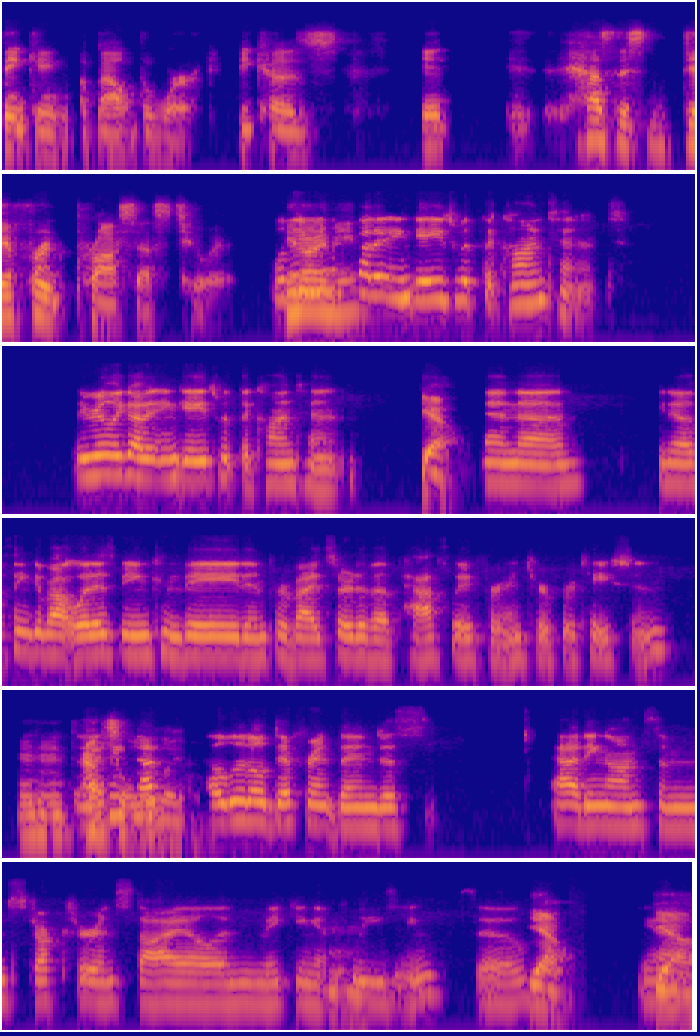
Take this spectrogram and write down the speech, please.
thinking about the work because it it has this different process to it. Well, you they know what I really mean? got to engage with the content. They really got to engage with the content. Yeah. And, uh, you know, think about what is being conveyed and provide sort of a pathway for interpretation. Mhm, So I think that's Absolutely. a little different than just adding on some structure and style and making it Mhm. pleasing. So, Yeah. Yeah.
